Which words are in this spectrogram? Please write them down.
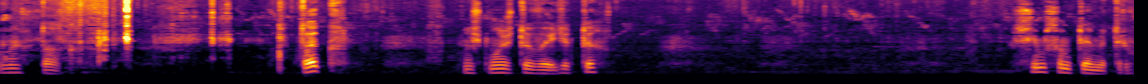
Ось так. Так. Ось можете видіти. 7 сантиметрів.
